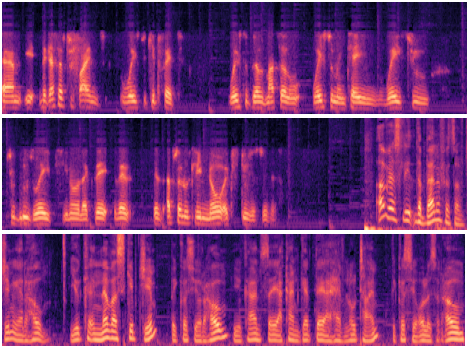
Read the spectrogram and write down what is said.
Um, they just have to find ways to keep fit ways to build muscle, ways to maintain, ways to to lose weight. You know, like they, they, there's absolutely no excuses to this. Obviously, the benefits of gymming at home. You can never skip gym because you're at home. You can't say, I can't get there, I have no time because you're always at home.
